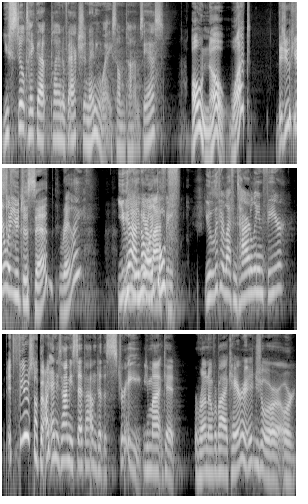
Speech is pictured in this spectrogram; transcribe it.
you still take that plan of action anyway sometimes, yes? Oh no! What? Did you hear what you just said? Really? You Yeah, live no, your I life don't in- f- you live your life entirely in fear? It fears not that I Anytime you step out into the street, you might get run over by a carriage or or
